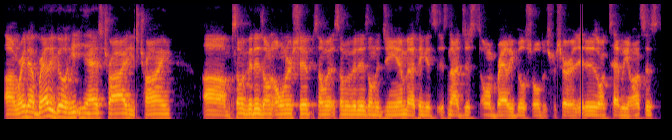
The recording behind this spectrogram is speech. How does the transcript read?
um, right now, Bradley Beal he, he has tried. He's trying. Um, some of it is on ownership. Some of it, some of it is on the GM. I think it's it's not just on Bradley Beal's shoulders for sure. It is on Ted Leonsis.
